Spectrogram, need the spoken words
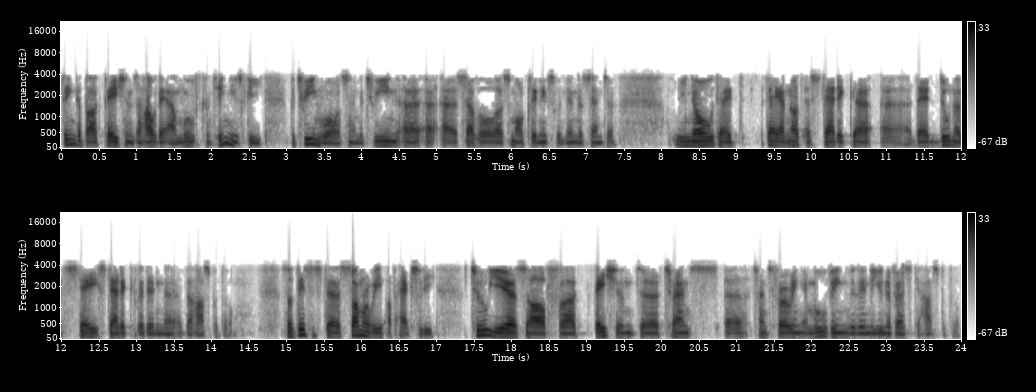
think about patients and how they are moved continuously between wards and between uh, uh, uh, several uh, small clinics within the center, we know that they are not a static, uh, uh, they do not stay static within the hospital. So this is the summary of actually two years of patient trans, transferring and moving within the university hospital.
